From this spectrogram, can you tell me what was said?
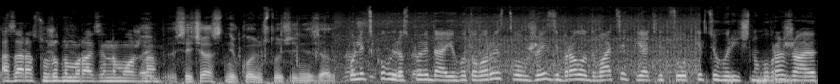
а зараз у жодному разі не можна. Сейчас ни в коем случае нельзя. Поляцьковий розповідає, його товариство вже зібрало 25% цьогорічного врожаю.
